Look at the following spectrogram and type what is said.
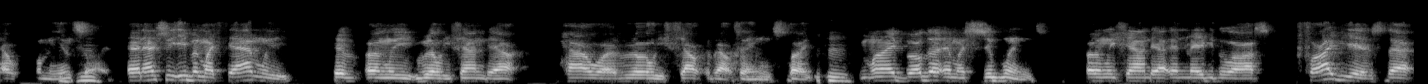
felt on the mm-hmm. inside. And actually, even my family have only really found out how I really felt about things. Like mm-hmm. my brother and my siblings only found out in maybe the last five years that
